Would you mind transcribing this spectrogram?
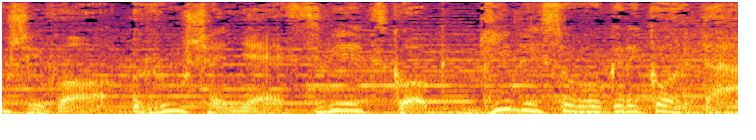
uživo rušenje svjetskog Guinnessovog rekorda.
